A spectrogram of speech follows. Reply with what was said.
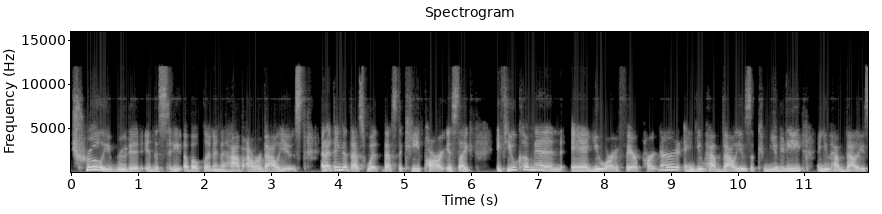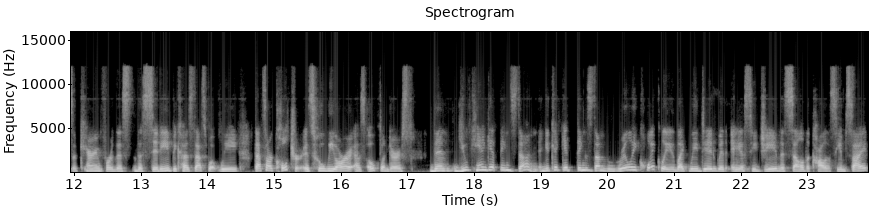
truly rooted in the city of Oakland and have our values. And I think that that's what that's the key part. It's like if you come in and you are a fair partner and you have values of community and you have values of caring for this the city because that's what we that's our culture. It's who we are as Oaklanders then you can get things done and you can get things done really quickly, like we did with AASEG and the sell of the Coliseum site.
